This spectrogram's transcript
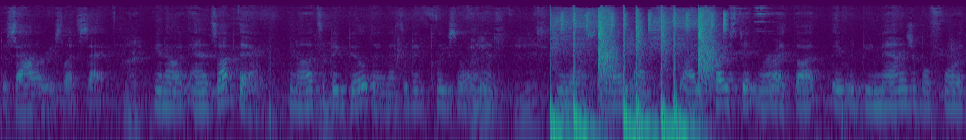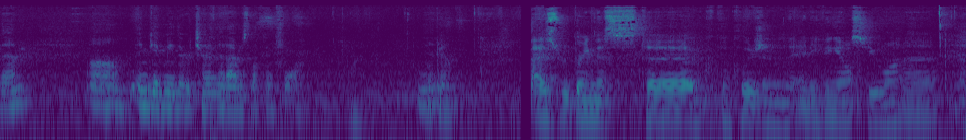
the salaries, let's say. Right. You know, and it's up there. You know, that's a big building, that's a big piece of land. is, it is. You know, so I, I, I priced it where I thought it would be manageable for them um, and give me the return that I was looking for. Okay. know. As we bring this to conclusion, anything else you want to? Uh,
